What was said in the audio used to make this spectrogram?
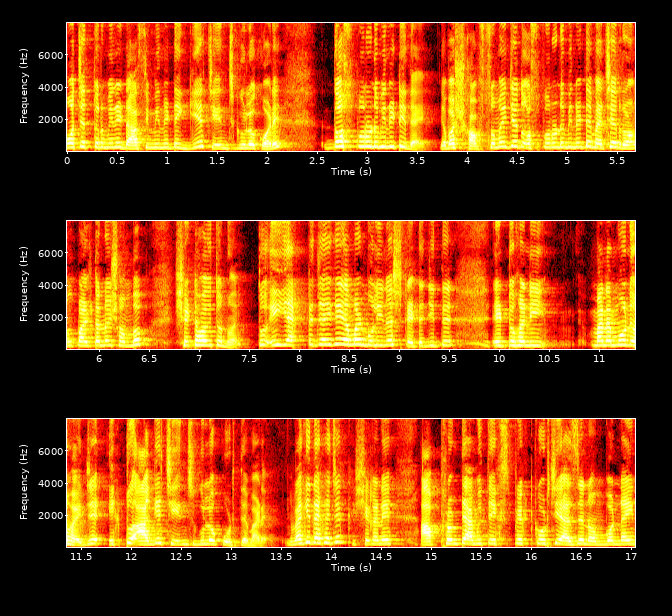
পঁচাত্তর মিনিট, আশি মিনিটে গিয়ে চেঞ্জগুলো করে, দশ পনেরো মিনিটই দেয়। এবার সবসময় যে দশ পনেরো মিনিটে ম্যাচের রং পাল্টানো সম্ভব, সেটা হয়তো নয়। তো এই একটা জায়গায় আমার মলিনা স্ট্র্যাটেজিতে একটুখানি মানে মনে হয় যে একটু আগে চেঞ্জগুলো করতে পারে। বাকি দেখা যাক, সেখানে আপফ্রন্টে আমি তো এক্সপেক্ট করছি অ্যাজ এ নম্বর নাইন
